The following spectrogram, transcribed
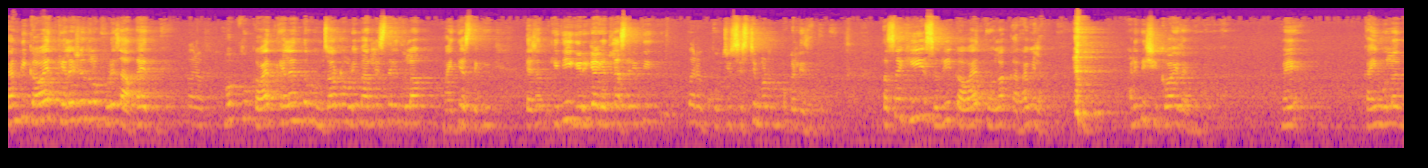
कारण ती कवायत केल्याशिवाय तुला पुढे जाता येत नाही. बरोबर. मग तू कवायत केल्यानंतर उंचावर उडी मारलीस तरी तुला माहिती असते की त्याच्यात कितीही गिरक्या घेतल्यास तरी ती बरोबर. तुमची सिस्टीम म्हणून पकडली जाते. तसं ही सगळी कवायत तुला करावी लागते. आणि ती शिकवावी लागते. म्हणजे काही मुलं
